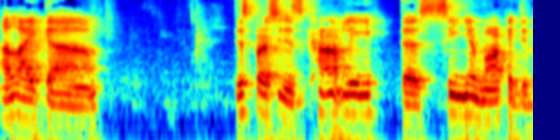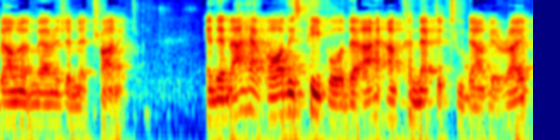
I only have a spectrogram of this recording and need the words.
I like, um, this person is currently the senior market development manager at Medtronic. And then I have all these people that I, I'm connected to down here, right?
